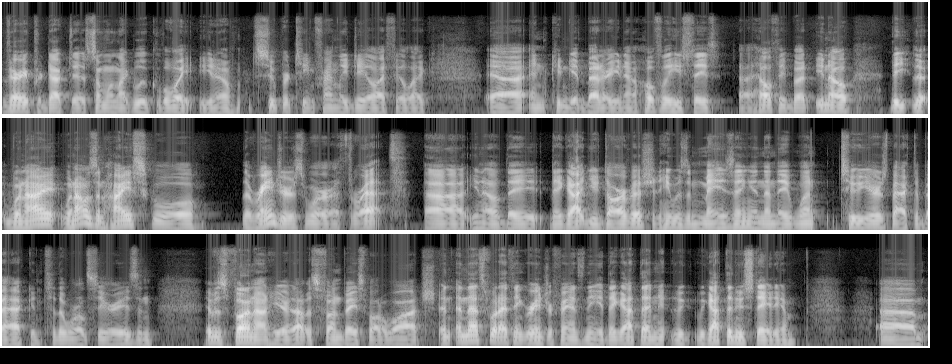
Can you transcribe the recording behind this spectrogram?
very productive. Someone like Luke Voit, you know, super team friendly deal. I feel like, uh, and can get better. You know, hopefully he stays uh, healthy. But you know, the, the when I when I was in high school, the Rangers were a threat. Uh, you know, they they got you Darvish, and he was amazing. And then they went two years back to back into the World Series, and it was fun out here. That was fun baseball to watch, and and that's what I think Ranger fans need. They got that new, we, we got the new stadium. Um,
